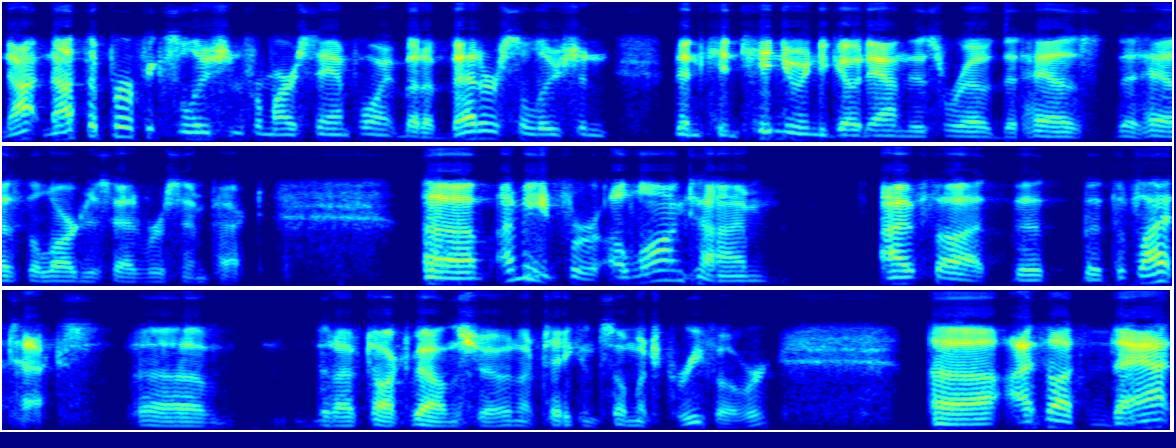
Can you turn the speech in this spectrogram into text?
not not the perfect solution from our standpoint, but a better solution than continuing to go down this road that has that has the largest adverse impact. Uh, I mean, for a long time, I've thought that that the flat tax uh, that I've talked about on the show and I've taken so much grief over, uh, I thought that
